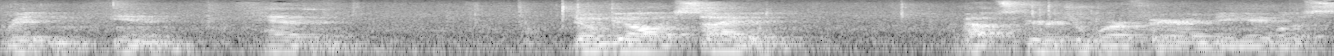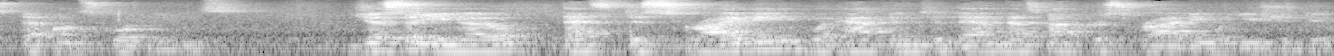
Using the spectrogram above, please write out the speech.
written in heaven. Don't get all excited about spiritual warfare and being able to step on scorpions. Just so you know, that's describing what happened to them. That's not prescribing what you should do.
